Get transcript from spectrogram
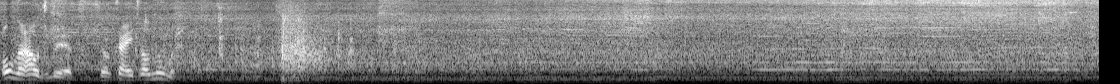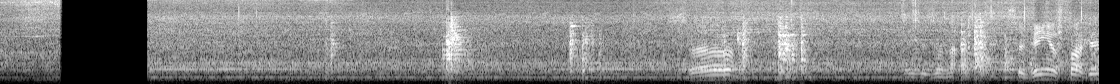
onderhoudsbeurt. Zo kan je het wel noemen. Zo. Even zijn, zijn vingers pakken.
